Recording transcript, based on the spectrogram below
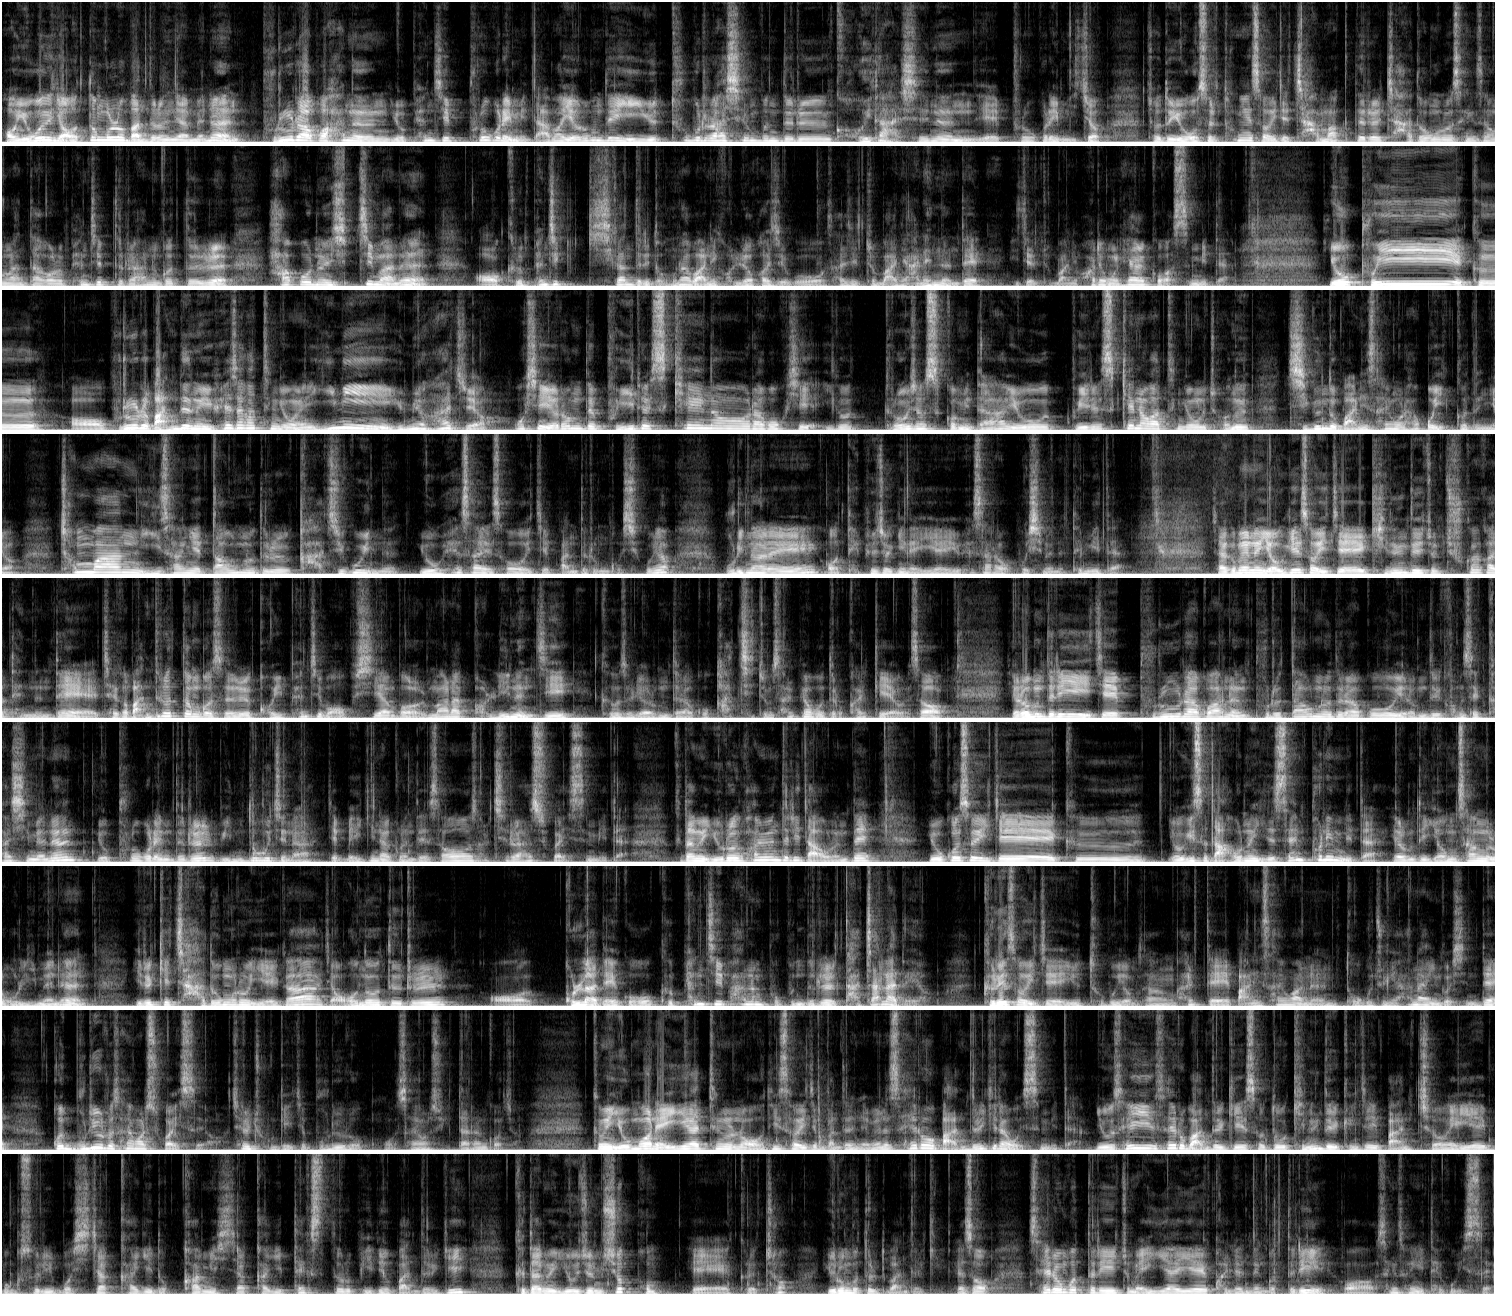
어, 요거는 어떤 걸로 만들었냐면은 브루라고 하는 요 편집 프로그램입니다. 아마 여러분들이 이 유튜브를 하시는 분들은 거의 다 아시는 예, 프로그램이죠. 저도 이것을 통해서 이제 자막들을 자동으로 생성을 한다거나 편집들을 하는 것들을 하고는 싶지만은 어, 그런 편집 시간들이 너무나 많이 걸려 가지고 사실 좀 많이 안 했는데 이제 좀 많이 활용을 해야 할 것 같습니다 요 V 그 어, 브루를 만드는 회사 같은 경우에는 이미 유명하죠. 혹시 여러분들 V를 스캐너라고 혹시 이거 들어오셨을 겁니다. 요 V를 스캐너 같은 경우는 저는 지금도 많이 사용을 하고 있거든요. 천만 이상의 다운로드를 가지고 있는 요 회사에서 이제 만드는 것이고요. 우리나라의 어, 대표적인 AI 회사라고 보시면 됩니다. 자 그러면은 여기에서 이제 기능들이 좀 추가가 됐는데 제가 만들었던 것을 거의 편집 없이 한번 얼마나 걸리는지 그것을 여러분들하고 같이 좀 살펴보도록 할게요. 그래서 여러분들이 이제 브루라고 하는 브루 다운로드라고 여러분들이 검색하시면은 요 프로그램들을 윈도우즈나 이제 맥이나 그런 데서 설치를 할 수가 있습니다. 그 다음에 이런 화면들이 나오는데 요것을 이제 그 여기서 나오는 이제 샘플입니다. 여러분들 영상을 올리면은 이렇게 자동으로 얘가 언어들을 어, 골라내고 그 편집하는 부분들을 다 잘라내요 그래서 이제 유튜브 영상 할 때 많이 사용하는 도구 중에 하나인 것인데 거의 무료로 사용할 수가 있어요. 제일 좋은 게 이제 무료로 뭐 사용할 수 있다는 거죠. 그러면 요번 AI 같은 경우는 어디서 이제 만들었냐면 새로 만들기라고 있습니다. 요 새, 새로 만들기에서도 기능들이 굉장히 많죠. AI 목소리 뭐 시작하기 녹화 및 시작하기 텍스트로 비디오 만들기 그 다음에 요즘 쇼폼 예 그렇죠? 이런 것들도 만들기. 그래서 새로운 것들이 좀 AI에 관련된 것들이 어, 생성이 되고 있어요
